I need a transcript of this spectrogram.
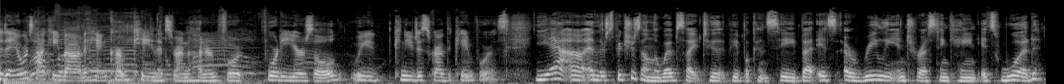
Today we're talking about a hand carved cane that's around 140 years old. You, can you describe the cane for us? Yeah, uh, and there's pictures on the website too that people can see. But it's a really interesting cane. It's wood,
